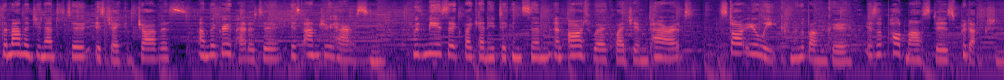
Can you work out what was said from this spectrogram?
The managing editor is Jacob Jarvis, and the group editor is Andrew Harrison. With music by Kenny Dickinson and artwork by Jim Parrott, Start Your Week from the Bunker is a Podmasters production.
